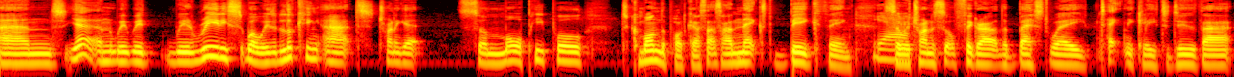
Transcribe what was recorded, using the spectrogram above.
And yeah, and we we we're really well. We're looking at trying to get some more people to come on the podcast. That's our next big thing. Yeah. So we're trying to sort of figure out the best way technically to do that.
